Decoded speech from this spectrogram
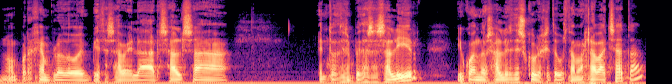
¿no? Por ejemplo, empiezas a bailar salsa, entonces empiezas a salir y cuando sales descubres que te gusta más la bachata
